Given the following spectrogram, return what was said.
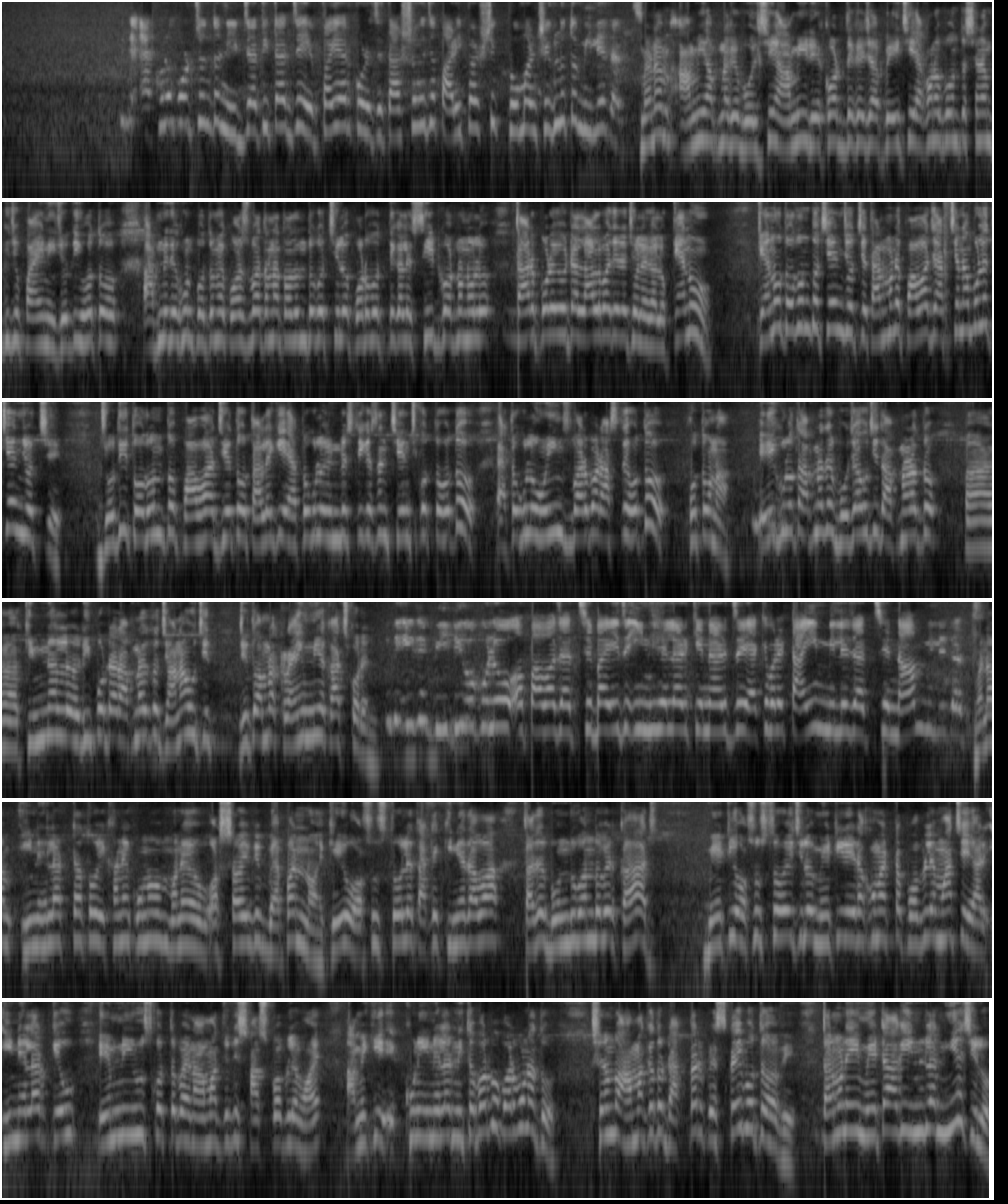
কিন্তু এখনও পর্যন্ত নির্যাতিতার যে এফআইআর করেছে তার সঙ্গে যে পারিপার্শ্বিক প্রমাণ সেগুলো তো মিলে যাচ্ছে। ম্যাডাম আমি আপনাকে বলছি আমি রেকর্ড দেখে যা পেয়েছি এখনও পর্যন্ত সেরকম কিছু পাইনি। যদি হতো আপনি দেখুন প্রথমে কসবা থানা তদন্ত করছিল পরবর্তীকালে সিট গঠন হলো তারপরে ওইটা লালবাজারে চলে গেল। কেন? কেন তদন্ত চেঞ্জ হচ্ছে? তার মানে পাওয়া যাচ্ছে না বলে চেঞ্জ হচ্ছে। যদি তদন্ত পাওয়া যেত তাহলে কি এতগুলো ইনভেস্টিগেশন চেঞ্জ করতে হতো? এতগুলো উইংস বারবার আসতে হতো? হতো না। এইগুলো তো আপনাদের বোঝা উচিত। আপনারা তো ক্রিমিনাল রিপোর্টার আপনাদের তো জানা উচিত যেহেতু আমরা ক্রাইম নিয়ে কাজ করেন। কিন্তু এই যে ভিডিওগুলো পাওয়া যাচ্ছে বা এই যে ইনহেলার কেনার যে একেবারে টাইম মিলে যাচ্ছে নাম মিলে যাচ্ছে। ম্যাডাম ইনহেলারটা তো এখানে কোনো মানে অস্বাভাবিক ব্যাপার নয়। কেউ অসুস্থ হলে তাকে কিনে দেওয়া তাদের বন্ধু বান্ধবের কাজ। মেয়েটি অসুস্থ হয়েছিল, মেয়েটির এরকম একটা প্রবলেম আছে আর ইনহেলার কেউ এমনি ইউজ করতে পারে না। আমার যদি শ্বাস প্রবলেম হয়, আমি কি এক্ষুনি ইনহেলার নিতে পারব? পারব না তো। সেরকম আমাকে তো ডাক্তার প্রেসক্রাইব হতে হবে। তার মানে এই মেয়েটা আগে ইনহেলার নিয়েছিল।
